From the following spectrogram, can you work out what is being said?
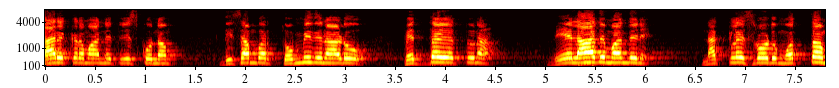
కార్యక్రమాన్ని తీసుకున్నాం. డిసెంబర్ తొమ్మిది నాడు పెద్ద ఎత్తున వేలాది మందిని నక్లెస్ రోడ్డు మొత్తం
